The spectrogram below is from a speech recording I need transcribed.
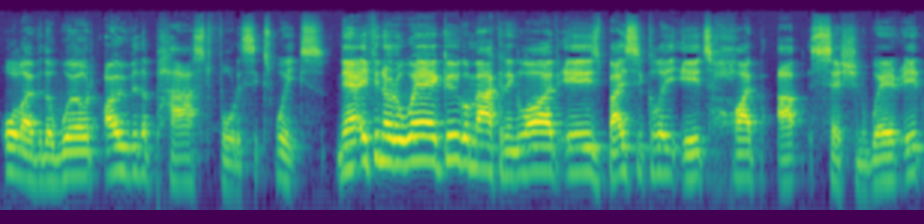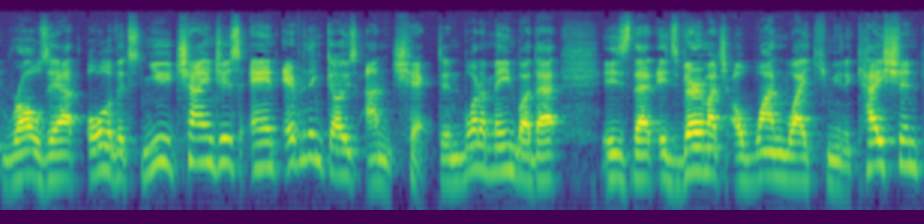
all over the world over the past four to six weeks. Now, if you're not aware, Google Marketing Live is basically its hype up session where it rolls out all of its new changes and everything goes unchecked. And what I mean by that is that it's very much a one way communication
